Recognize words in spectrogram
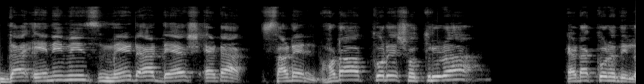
the enemies made a dash attack sudden হঠাৎ করে শত্রুরা অ্যাটাক করে দিল।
